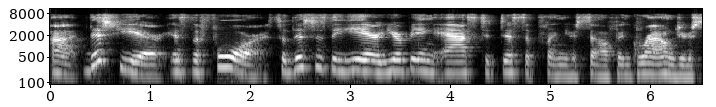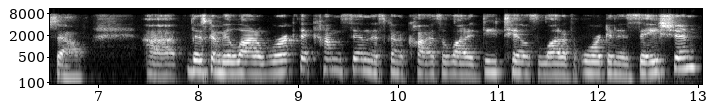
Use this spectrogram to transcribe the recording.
Uh, this year is the four, so this is the year you're being asked to discipline yourself and ground yourself. Uh, there's going to be a lot of work that comes in that's going to cause a lot of details, a lot of organization.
